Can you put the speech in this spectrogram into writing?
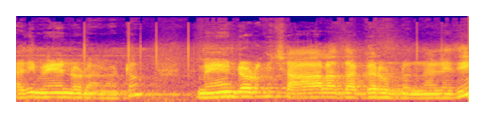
అది మెయిన్ రోడ్ అన్నట్టు. మెయిన్ రోడ్కి చాలా దగ్గర ఉంటుందండి ఇది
